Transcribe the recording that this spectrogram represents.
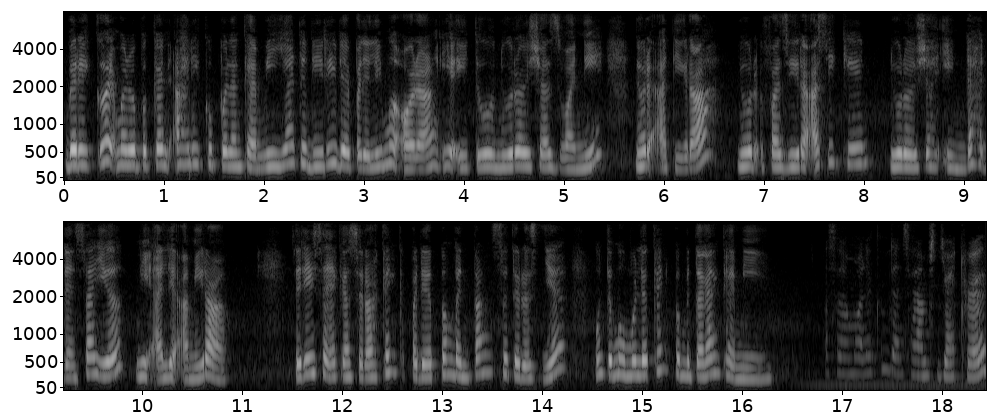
Berikut merupakan ahli kumpulan kami yang terdiri daripada lima orang iaitu Nurul Syazwani, Nur Atira, Nur Fazira Asikin, Nurul Syah Indah dan saya, Ni Alia Amira. Jadi saya akan serahkan kepada pembentang seterusnya untuk memulakan pembentangan kami. Assalamualaikum dan salam sejahtera.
